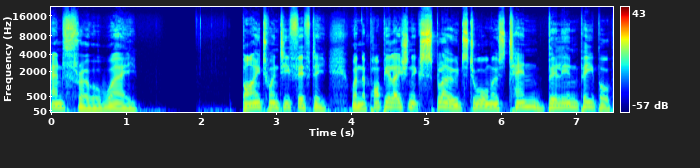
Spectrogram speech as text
and throw away. By 2050, when the population explodes to almost 10 billion people,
